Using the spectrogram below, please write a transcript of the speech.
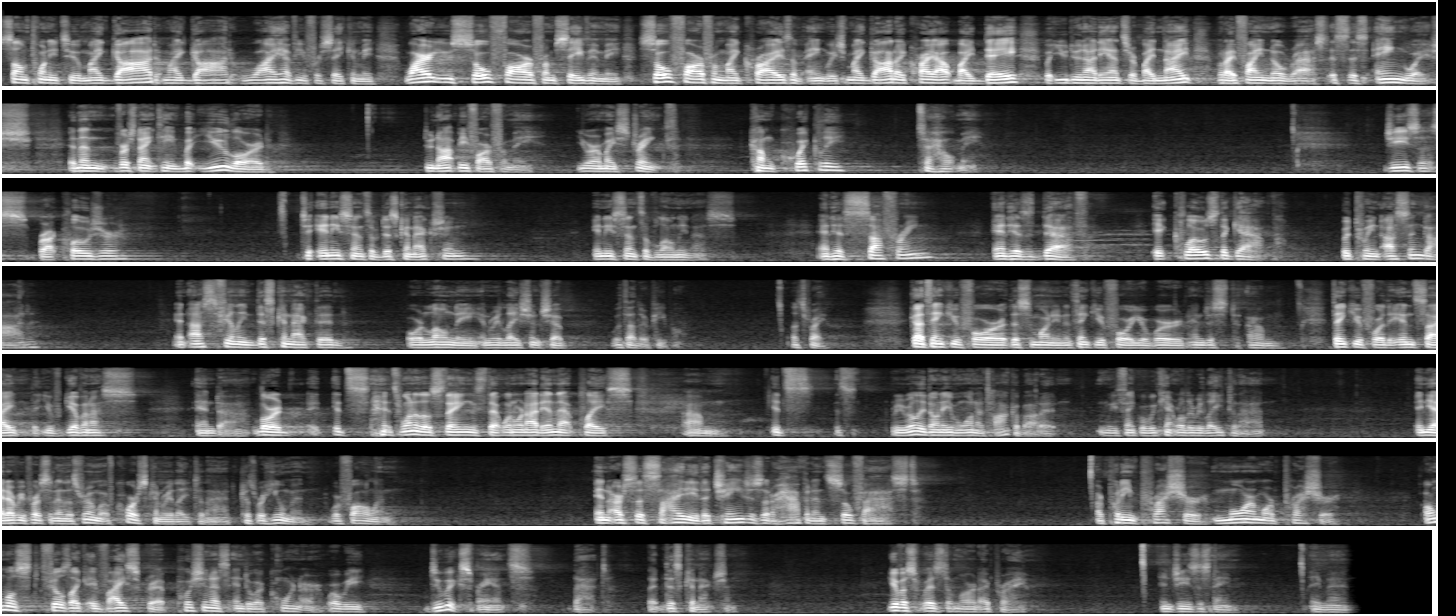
Psalm 22 My God, my God, why have you forsaken me? Why are you so far from saving me, so far from my cries of anguish? My God, I cry out by day, but you do not answer, by night, but I find no rest. It's this anguish. And then verse 19 But you, Lord, do not be far from me. You are my strength. Come quickly to help me. Jesus brought closure to any sense of disconnection, any sense of loneliness. And his suffering and his death, it closed the gap between us and God and us feeling disconnected or lonely in relationship with other people. Let's pray. God, thank you for this morning and thank you for your word and just um, thank you for the insight that you've given us. And uh, Lord, it, it's, it's one of those things that when we're not in that place, um, it's, it's, we really don't even want to talk about it. And we think, well, we can't really relate to that. And yet, every person in this room, of course, can relate to that because we're human, we're fallen. In our society, the changes that are happening so fast are putting pressure, more and more pressure, almost feels like a vice grip, pushing us into a corner where we do experience that, that disconnection. Give us wisdom, Lord, I pray. In Jesus' name, amen.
